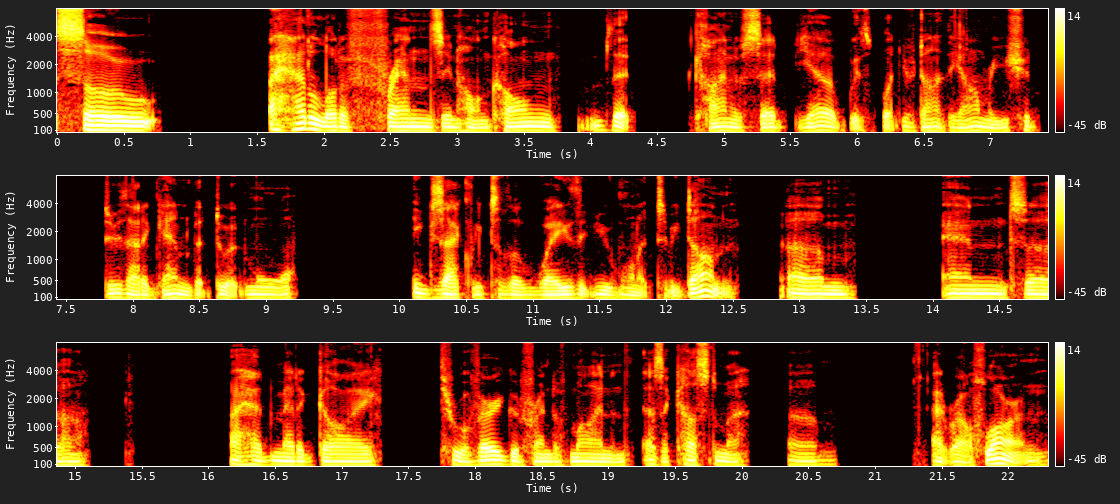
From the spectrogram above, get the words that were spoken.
so I had a lot of friends in Hong Kong that kind of said, "Yeah, with what you've done at the Armoury, you should do that again, but do it more exactly to the way that you want it to be done." Um, and uh, I had met a guy through a very good friend of mine, and as a customer um, at Ralph Lauren,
